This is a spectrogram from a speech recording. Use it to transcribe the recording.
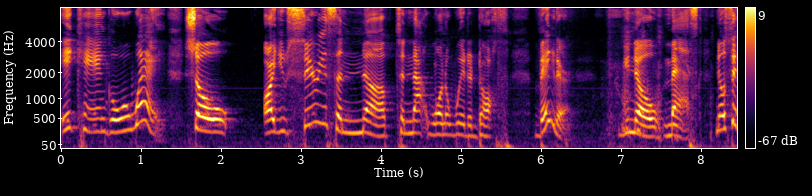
it can go away so are you serious enough to not want to wear the darth vader you know mask no ser-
